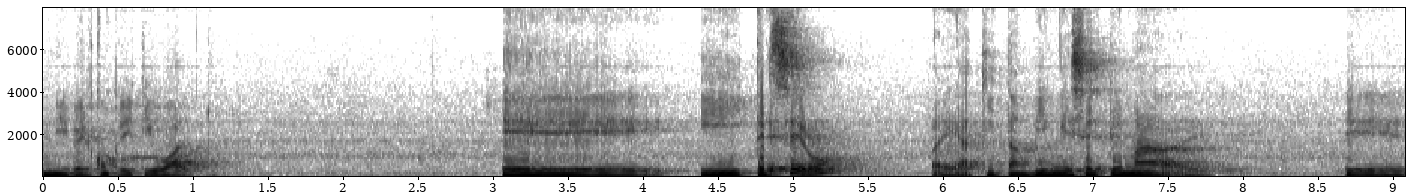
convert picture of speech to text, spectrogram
un nivel competitivo alto. Eh, y tercero, eh, aquí también es el tema eh,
